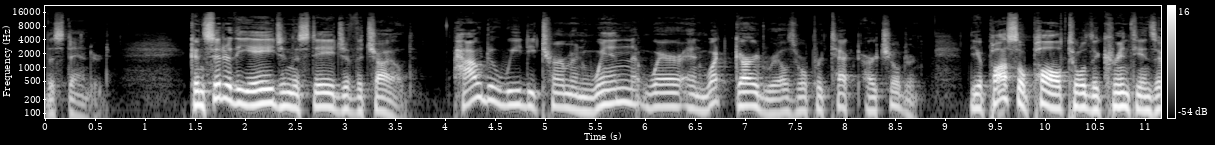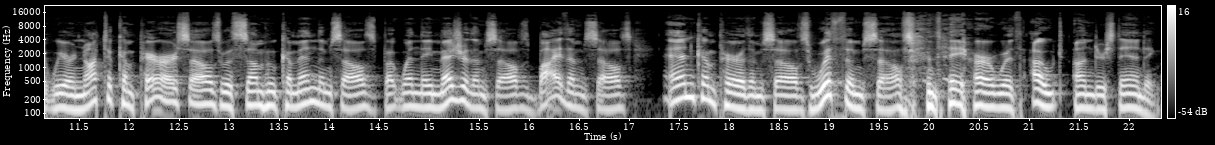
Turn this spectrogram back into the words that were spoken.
the standard. Consider the age and the stage of the child. How do we determine when, where, and what guardrails will protect our children? The Apostle Paul told the Corinthians that we are not to compare ourselves with some who commend themselves, but when they measure themselves by themselves and compare themselves with themselves, they are without understanding.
